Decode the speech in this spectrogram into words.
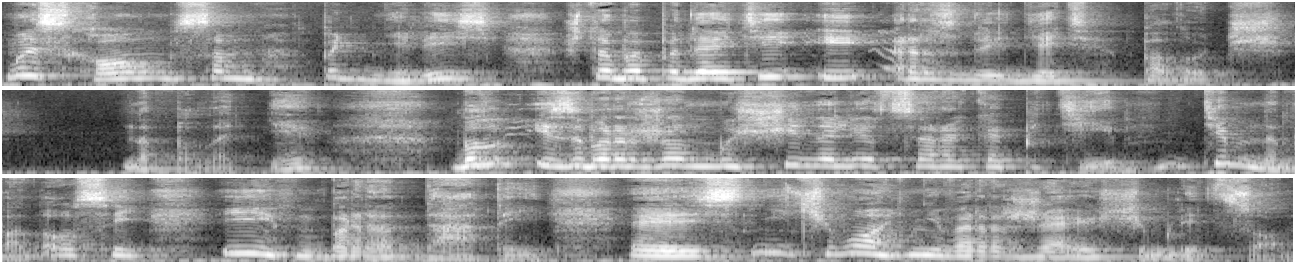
мы с Холмсом поднялись, чтобы подойти и разглядеть получше. На полотне был изображен мужчина лет сорока пяти, темноволосый и бородатый, э, с ничего не выражающим лицом.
